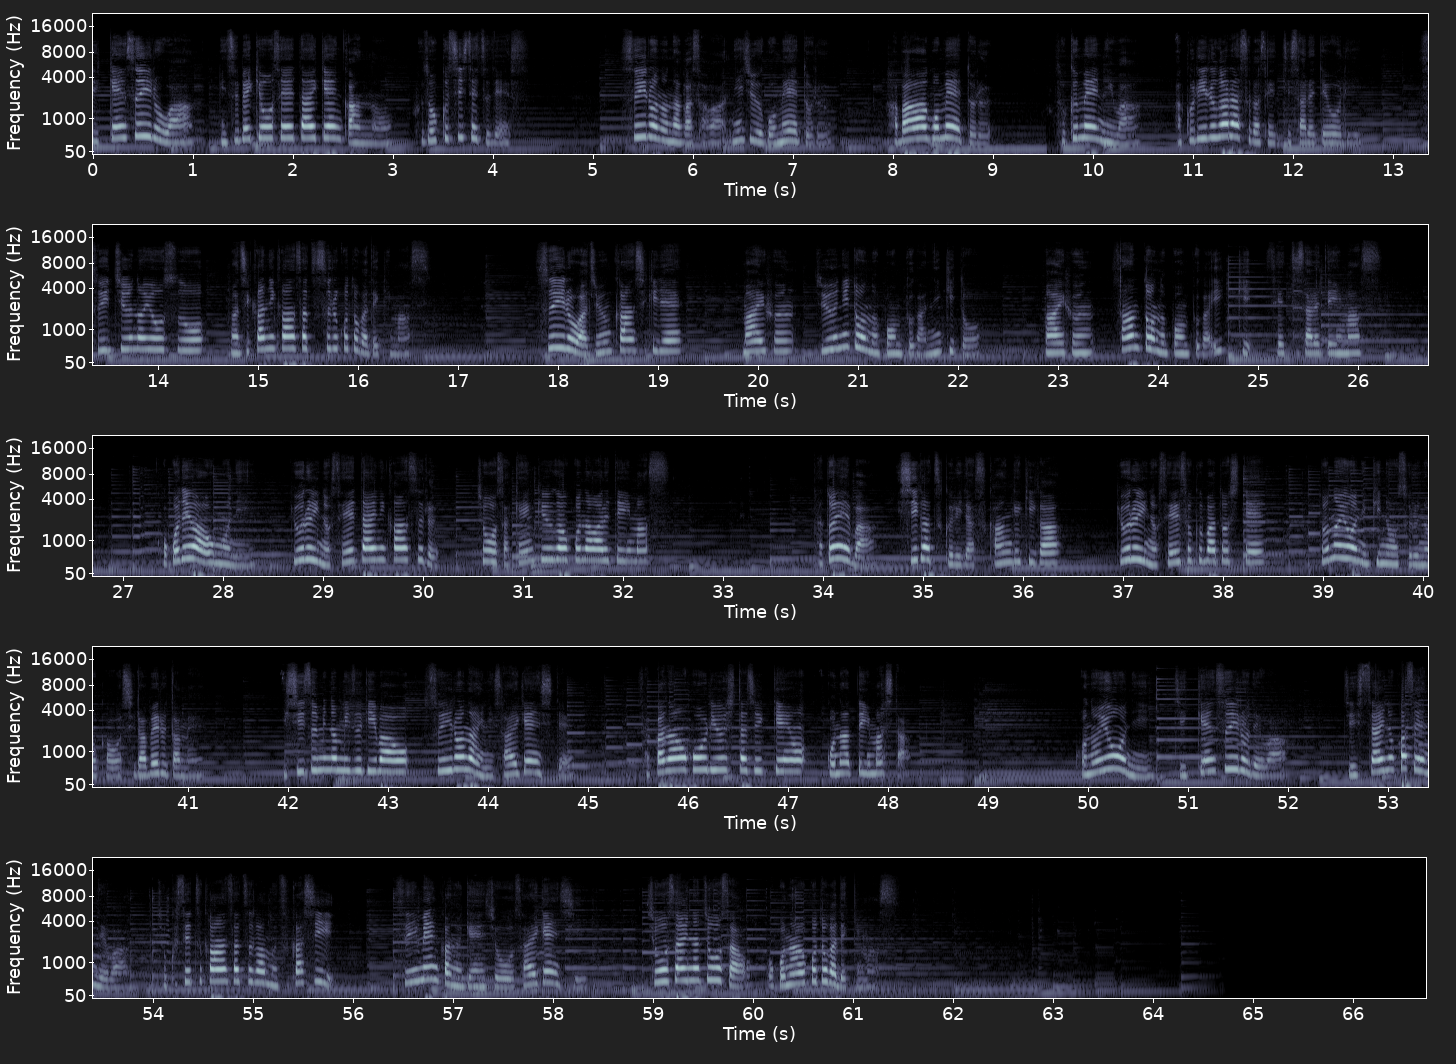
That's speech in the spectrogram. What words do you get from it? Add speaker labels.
Speaker 1: 実験水路は水辺共生体験館の付属施設です。水路の長さは25メートル、幅は5メートル、側面にはアクリルガラスが設置されており、水中の様子を間近に観察することができます。水路は循環式で、毎分12トンのポンプが2基と、毎分3トンのポンプが1基設置されています。ここでは主に魚類の生態に関する調査研究が行われています。例えば、石が作り出す感激が魚類の生息場としてどのように機能するのかを調べるため、石積みの水際を水路内に再現して魚を放流した実験を行っていましたこのように実験水路では実際の河川では直接観察が難しい。水面下の現象を再現し詳細な調査を行うことができます。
